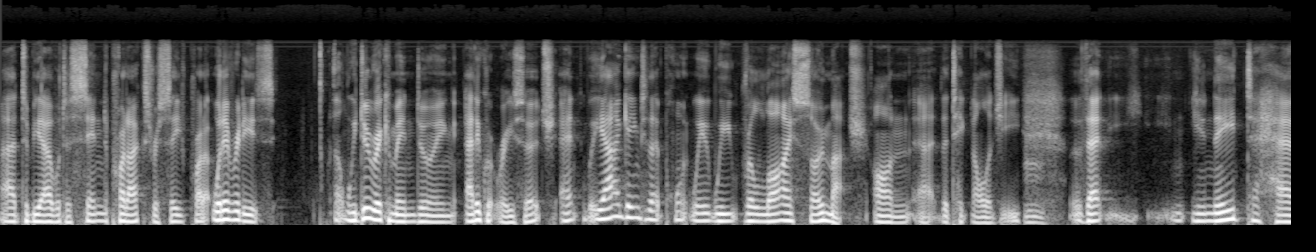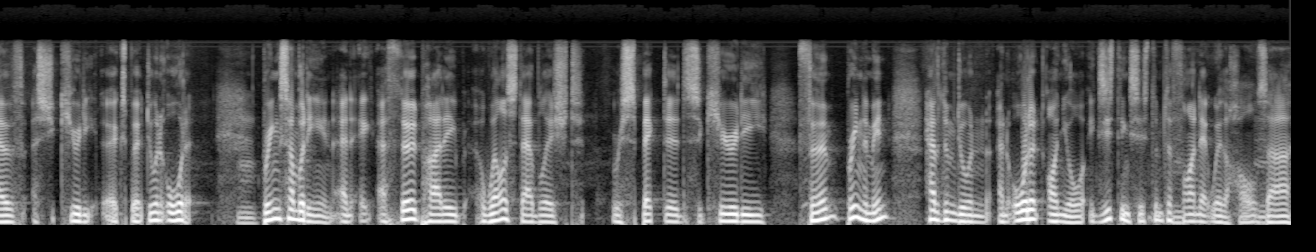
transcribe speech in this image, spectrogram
uh, to be able to send products, receive product, whatever it is. Uh, we do recommend doing adequate research, and we are getting to that point where we rely so much on uh, the technology that y- you need to have a security expert do an audit. Bring somebody in, and a, a third party, a well established, respected security firm, bring them in, have them do an, an audit on your existing system to find out where the holes are,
